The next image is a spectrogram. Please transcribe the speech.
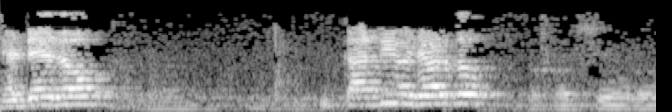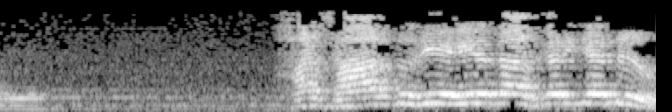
ਛੱਡੇ ਦੋ। ਕਾਦੀ ਹੋ ਛੱਡ ਦੋ? ਹਰ ਸਾਲ ਤੁਸੀਂ ਇਹੀ ਅਰਦਾਸ ਕਰੀ ਜਾਂਦੇ ਹੋ।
